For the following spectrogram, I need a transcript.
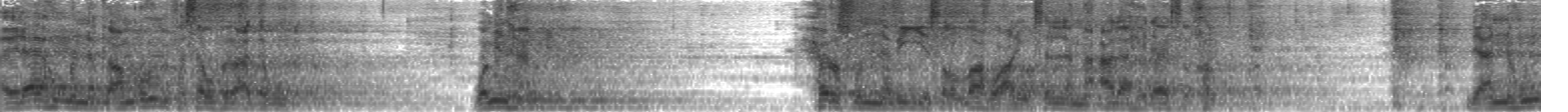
أي لا يهمنك أمرهم فسوف يعذبون. ومنها حرص النبي صلى الله عليه وسلم على هداية الخلق لأنه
